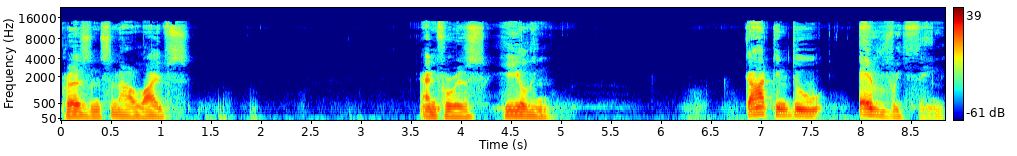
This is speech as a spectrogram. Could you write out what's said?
presence in our lives and for His healing. God can do everything.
